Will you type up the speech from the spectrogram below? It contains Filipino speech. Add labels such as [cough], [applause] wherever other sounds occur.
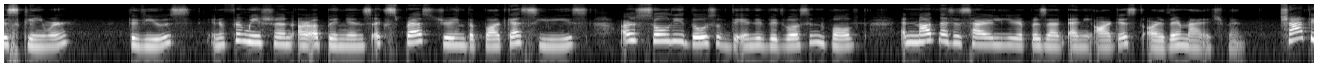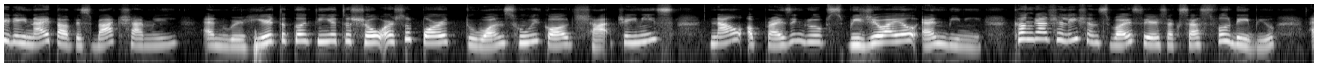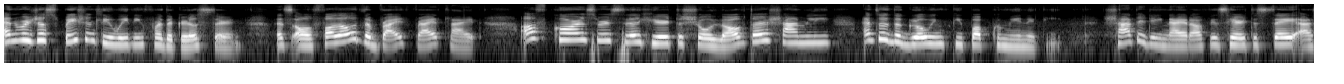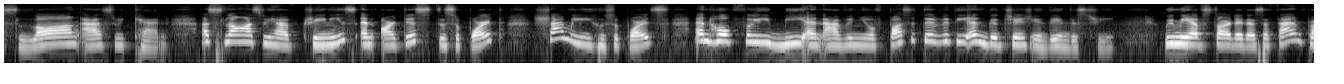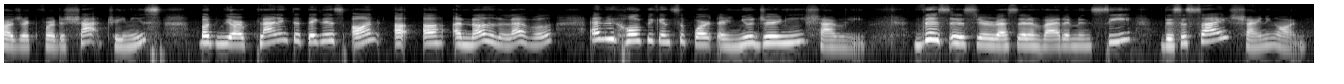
Disclaimer The views, information, or opinions expressed during the podcast series are solely those of the individuals involved and not necessarily represent any artist or their management. Saturday Night Off is back, Shamily, and we're here to continue to show our support to ones who we called chat trainees, now uprising groups BGYO and Beanie. Congratulations, boys, to your successful debut, and we're just patiently waiting for the girls' turn. Let's all follow the bright, bright light. Of course, we're still here to show love to our family and to the growing P-pop community. Saturday Night Off is here to stay as long as we can. As long as we have trainees and artists to support, Shamily who supports, and hopefully be an avenue of positivity and good change in the industry. We may have started as a fan project for the Shat trainees, but we are planning to take this on a, a, another level, and we hope you can support our new journey, Shamily. This is your resident vitamin C. This is Sai, shining on.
